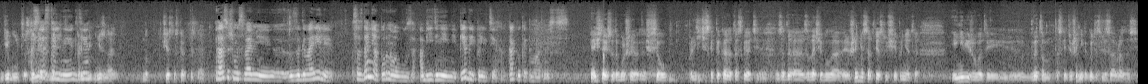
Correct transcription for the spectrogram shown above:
где будут остальные? А все остальные где? Не знаю. Вот честно сказать, не знаю. Раз уж мы с вами э, заговорили, создание опорного вуза, объединение педа и политеха, как вы к этому относитесь? Я считаю, что это больше всего политическая какая-то, так сказать, задача была, решение соответствующее принято. И не вижу в, этой, в этом, так сказать, решении какой-то целесообразности.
